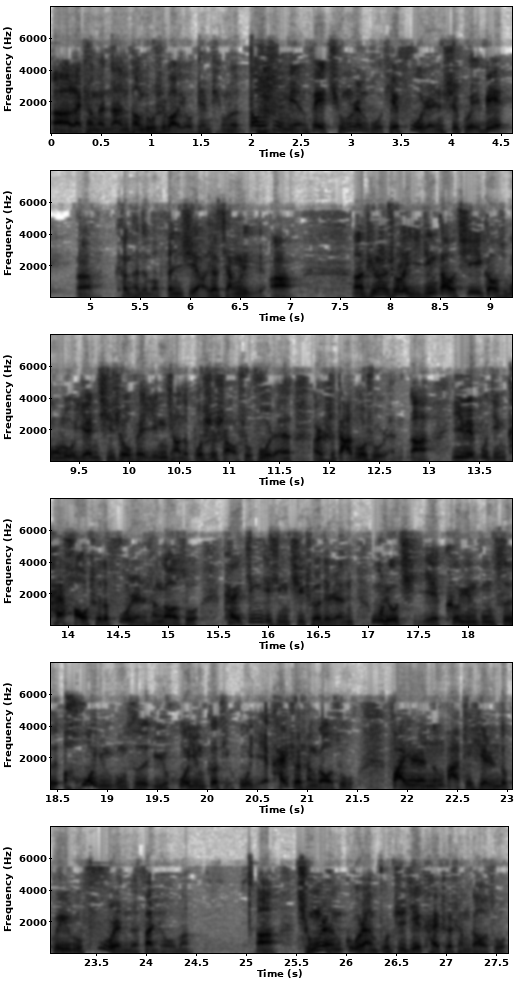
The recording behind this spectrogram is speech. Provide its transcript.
啊，来看看《南方都市报》有篇评论：高速免费，穷人补贴富人是诡辩。啊，看看怎么分析啊？要讲理啊！啊，评论说了，已经到期高速公路延期收费，影响的不是少数富人，而是大多数人啊！因为不仅开豪车的富人上高速，开经济型汽车的人、物流企业、客运公司、货运公司与货运个体户也开车上高速。发言人能把这些人都归入富人的范畴吗？啊，穷人固然不直接开车上高速，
